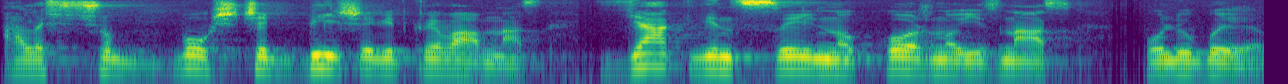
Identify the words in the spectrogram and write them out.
Але щоб Бог ще більше відкривав нас, як Він сильно кожного із нас полюбив.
